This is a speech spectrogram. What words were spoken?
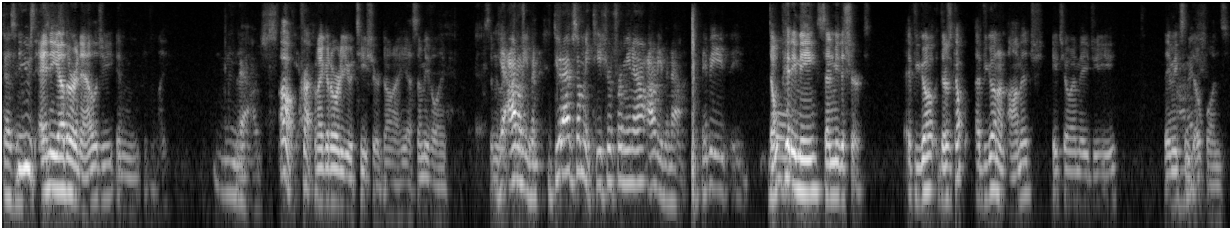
doesn't Can you use any other analogy in? Like, no. Just, oh yeah. crap! And I could order you a T-shirt, don't I? Yeah, send me the link. Me the Yeah, I don't even, dude. I have so many T-shirts from you now. I don't even know. Maybe Don't Well- pity me. Send me the shirt. If you go, there's a couple. If you go on Homage, H O M A G E, they make some dope ones.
